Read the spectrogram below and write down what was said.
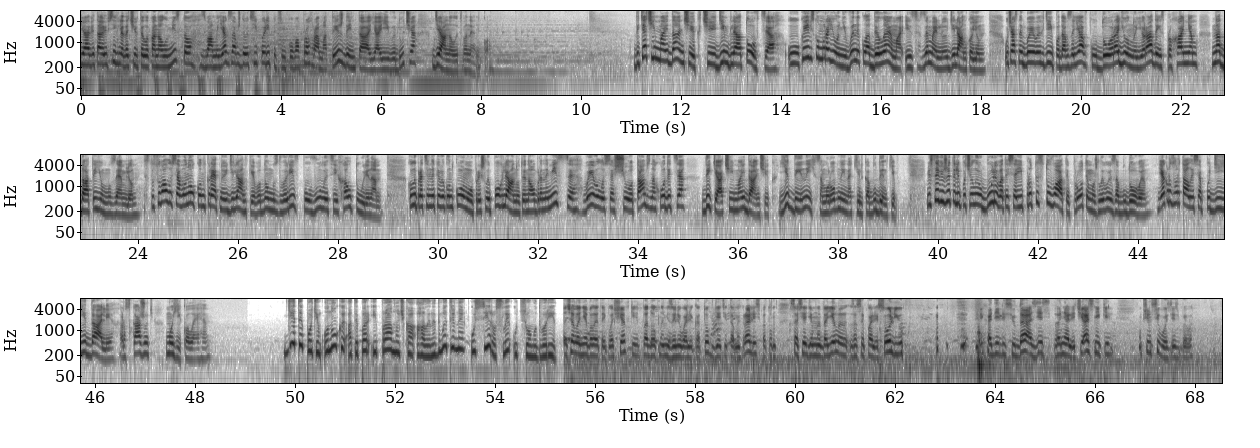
Я вітаю всіх глядачів телеканалу Місто. З вами, як завжди, у цій порі підсумкова програма Тиждень та я її ведуча Діана Литвиненко. Дитячий майданчик чи дім для атовця у Київському районі виникла дилема із земельною ділянкою. Учасник бойових дій подав заявку до районної ради із проханням надати йому землю. Стосувалося воно конкретної ділянки в одному з дворів по вулиці Халтуріна. Коли працівники виконкому прийшли поглянути на обране місце, виявилося, що там знаходиться дитячий майданчик, єдиний саморобний на кілька будинків. Місцеві жителі почали обурюватися і протестувати проти можливої забудови. Як розгорталися події далі, розкажуть мої колеги. Діти, потім онуки, а тепер і правнучка Галини Дмитрівни усі росли у цьому дворі. Сначала не было этой площадки, под окнами заливали каток, дети там игрались, потом соседям надоело, засыпали солью, переходили сюда, а здесь гоняли частники. В общем, всего здесь было,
